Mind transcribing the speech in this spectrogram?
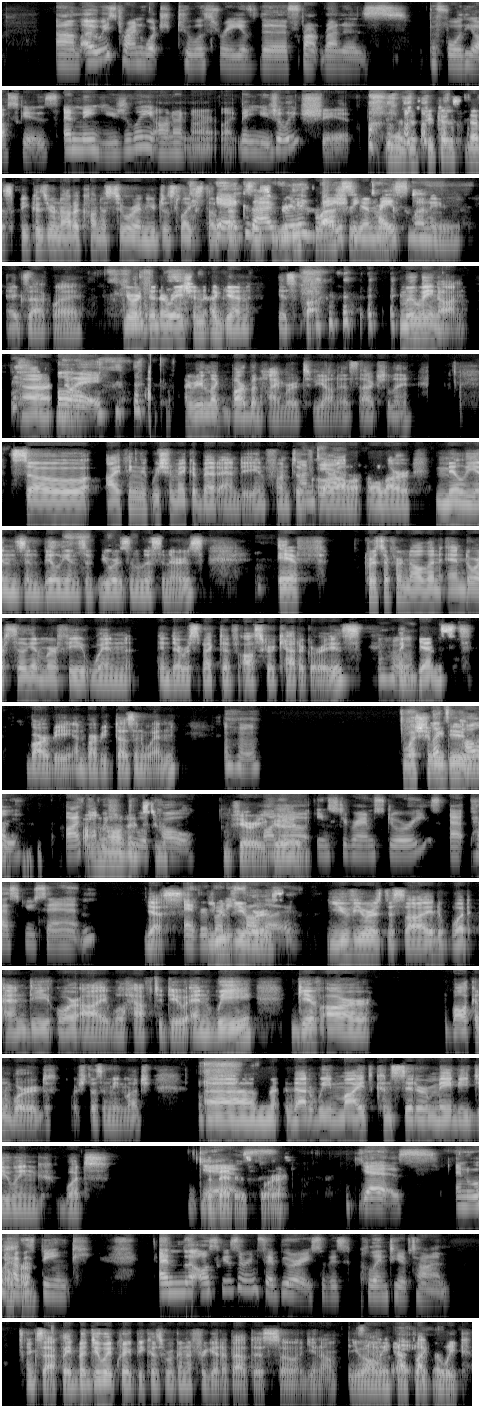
Um, I always try and watch two or three of the front runners before the Oscars, and they're usually I don't know, like they're usually shit. Yeah, just because that's because you're not a connoisseur and you just like stuff Yeah, that's I have really flashy and makes money. Exactly. Your generation again is fucked. Moving on. Uh, no. I really like Barbenheimer to be honest, actually. So I think we should make a bet, Andy, in front of all, our- all our millions and billions of viewers and listeners. If Christopher Nolan and or Cillian Murphy win in their respective Oscar categories Mhm, against Barbie and Barbie doesn't win, mhm. what should Let's we do? poll. I think we Oh, should do a poll Very on good. our Instagram stories at PascuSam. Yes. Everybody you viewers, follow. you viewers decide what Andy or I will have to do, and we give our Balkan word, which doesn't mean much, um, that we might consider maybe doing what the bet is Yes. for. Yes. And we'll have a think. And the Oscars are in February, so there's plenty of time. Exactly. But do it quick because we're gonna forget about this. So you know, you only have like a week.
